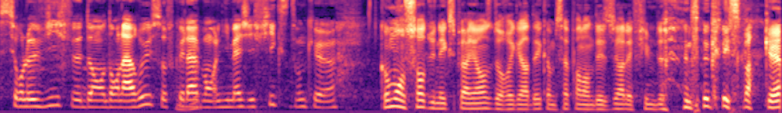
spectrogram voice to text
sur le vif dans, dans la rue, sauf que là, Mhm. bon, l'image est fixe, donc... euh, Comment on sort d'une expérience de regarder comme ça pendant des heures les films de, de Chris Parker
